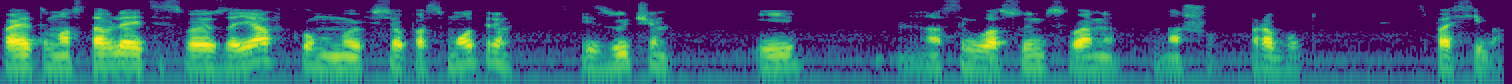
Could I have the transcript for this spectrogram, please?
Поэтому оставляйте свою заявку, мы все посмотрим, изучим и согласуем с вами нашу работу. Спасибо.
